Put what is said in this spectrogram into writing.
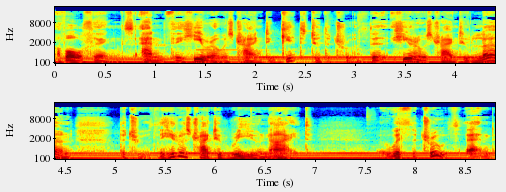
of all things, and the hero is trying to get to the truth. The hero is trying to learn the truth. The hero is trying to reunite with the truth. And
